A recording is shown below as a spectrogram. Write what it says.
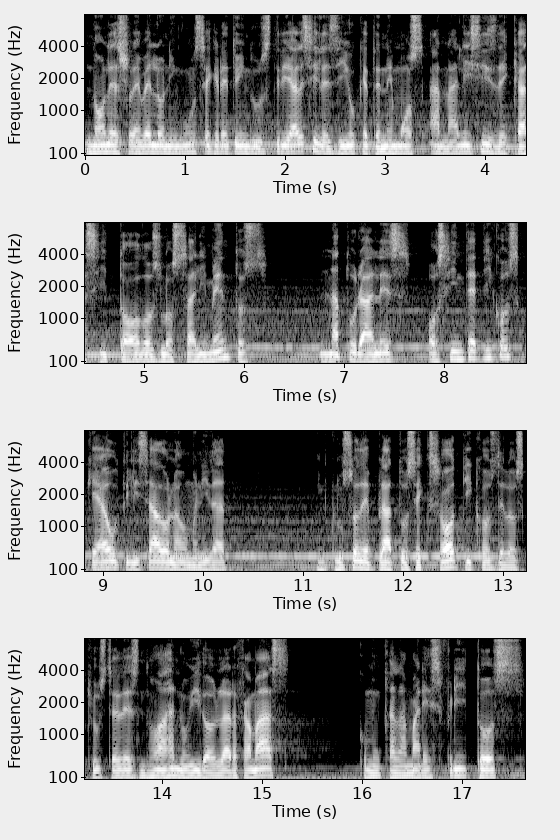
No les revelo ningún secreto industrial si les digo que tenemos análisis de casi todos los alimentos, naturales o sintéticos que ha utilizado la humanidad, incluso de platos exóticos de los que ustedes no han oído hablar jamás, como calamares fritos,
